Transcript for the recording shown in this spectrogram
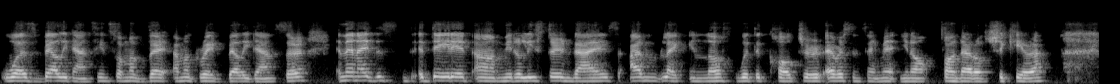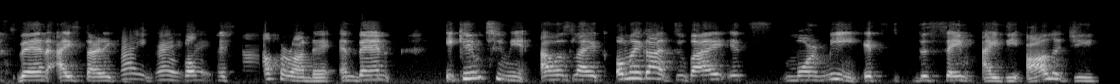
was belly dancing. So I'm a very, I'm a great belly dancer. And then I just dated um, Middle Eastern guys. I'm like in love with the culture ever since I met, you know, found out of Shakira. Then I started Right, right, right. myself around it. And then it came to me. I was like, oh my God, Dubai, it's more me. It's the same ideology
